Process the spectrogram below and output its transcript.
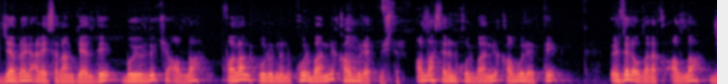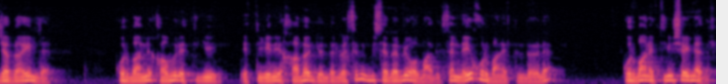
Cebrail aleyhisselam geldi, buyurdu ki Allah, falan kulunun kurbanını kabul etmiştir. Allah senin kurbanını kabul etti. Özel olarak Allah Cebrail de kurbanını kabul ettiği, ettiğini haber göndermesinin bir sebebi olmalı. Sen neyi kurban ettin böyle? Kurban ettiğin şey nedir?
